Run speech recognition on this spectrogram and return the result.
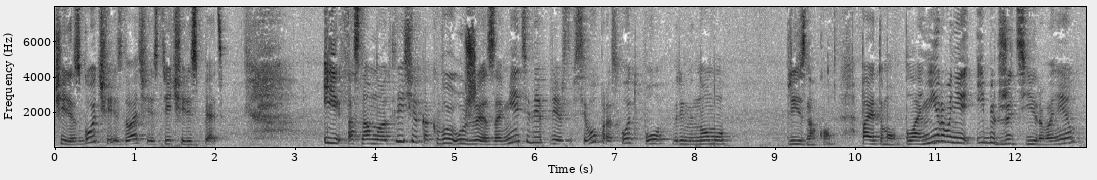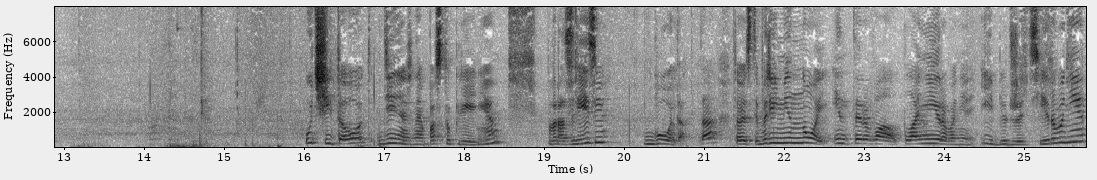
через год, через два, через три, через пять. И основное отличие, как вы уже заметили, прежде всего происходит по временному признаку. Поэтому планирование и бюджетирование – учитывают денежное поступление в разрезе года. Да? То есть временной интервал планирования и бюджетирования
